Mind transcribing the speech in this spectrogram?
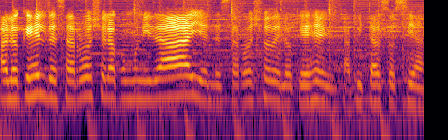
a lo que es el desarrollo de la comunidad y el desarrollo de lo que es el capital social.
